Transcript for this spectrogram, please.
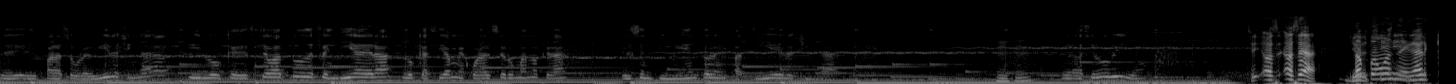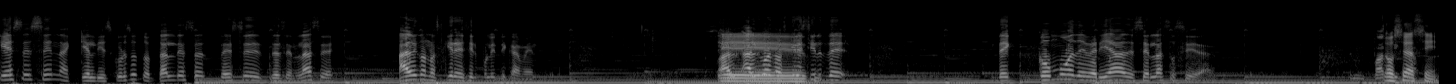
de- para sobrevivir la chingada y lo que este vato defendía era lo que hacía mejor al ser humano que era el sentimiento, la empatía y la chingada. Ujú. Eh, Así lo vi yo. Sí, o, se- o sea, no podemos sí, yo- negar que esa escena, que el discurso total de ese, de ese desenlace, algo nos quiere decir políticamente. Al- algo nos quiere Eh, decir de, de cómo debería de ser la sociedad. O sea, sí,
